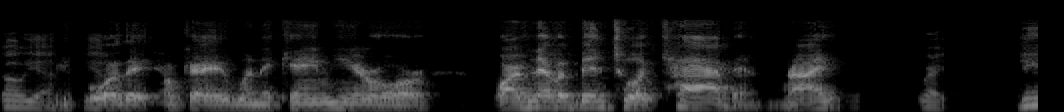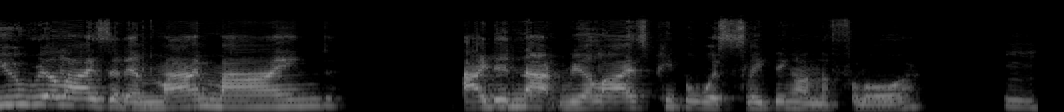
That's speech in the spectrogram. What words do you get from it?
Oh yeah. Before yeah. they okay when they came here, or or I've never been to a cabin. Right. Right. Do you realize that in my mind, I did not realize people were sleeping on the floor? Mm.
